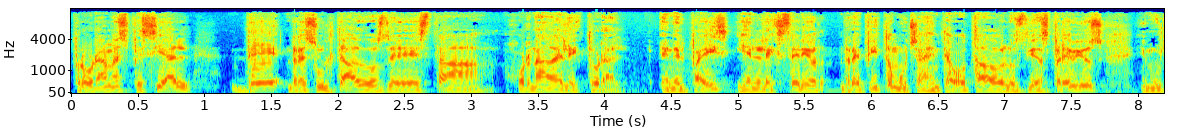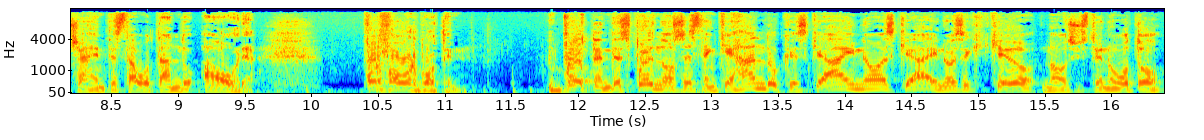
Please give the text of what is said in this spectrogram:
programa especial de resultados de esta jornada electoral en el país y en el exterior. Repito, mucha gente ha votado los días previos y mucha gente está votando ahora. Por favor, voten. Voten, después no se estén quejando que es que, ay, no, es que, ay, no, ese que quedó. No, si usted no votó,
